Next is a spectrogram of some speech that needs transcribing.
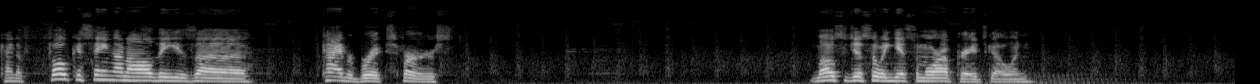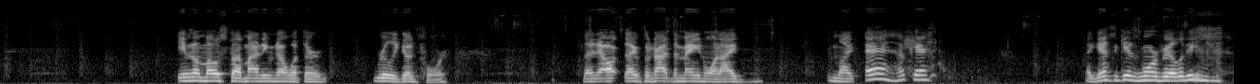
Kind of focusing on all these uh, Kyber bricks first. Mostly just so we can get some more upgrades going. Even though most of them I don't even know what they're really good for. Like if they're not the main one, I, I'm like, eh, okay. I guess it gives more abilities.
